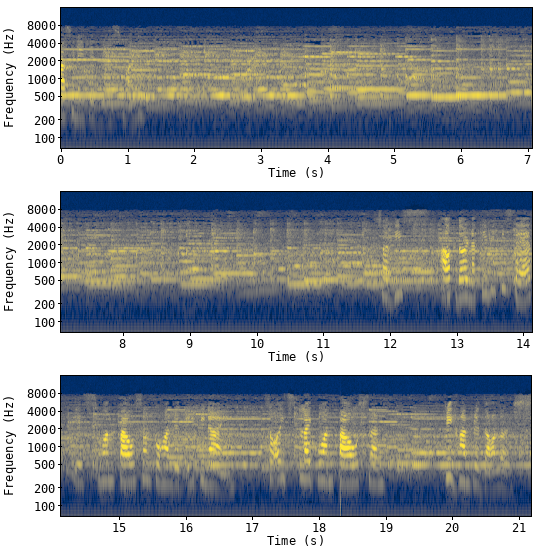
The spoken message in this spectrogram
fascinated with this one. So this outdoor nativity set is 1,289. So it's like 1,300 dollars.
